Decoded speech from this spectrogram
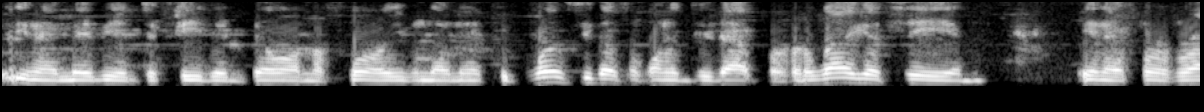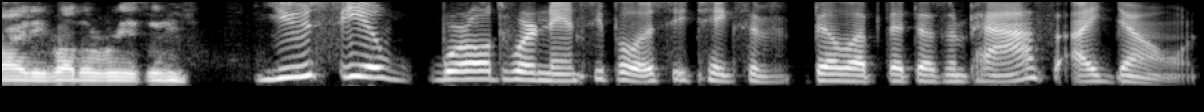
you know maybe a defeated bill on the floor, even though Nancy Pelosi doesn't want to do that for her legacy and you know for a variety of other reasons. You see a world where Nancy Pelosi takes a bill up that doesn't pass. I don't.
